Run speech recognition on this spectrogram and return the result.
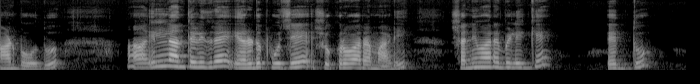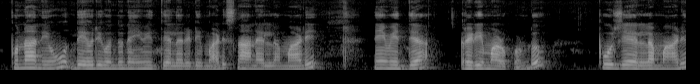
ಮಾಡ್ಬೋದು. ಇಲ್ಲ ಅಂತೇಳಿದರೆ ಎರಡು ಪೂಜೆ ಶುಕ್ರವಾರ ಮಾಡಿ, ಶನಿವಾರ ಬೆಳಿಗ್ಗೆ ಎದ್ದು ಪುನಃ ನೀವು ದೇವರಿಗೊಂದು ನೈವೇದ್ಯ ಎಲ್ಲ ರೆಡಿ ಮಾಡಿ, ಸ್ನಾನ ಎಲ್ಲ ಮಾಡಿ, ನೈವೇದ್ಯ ರೆಡಿ ಮಾಡಿಕೊಂಡು ಪೂಜೆ ಎಲ್ಲ ಮಾಡಿ,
